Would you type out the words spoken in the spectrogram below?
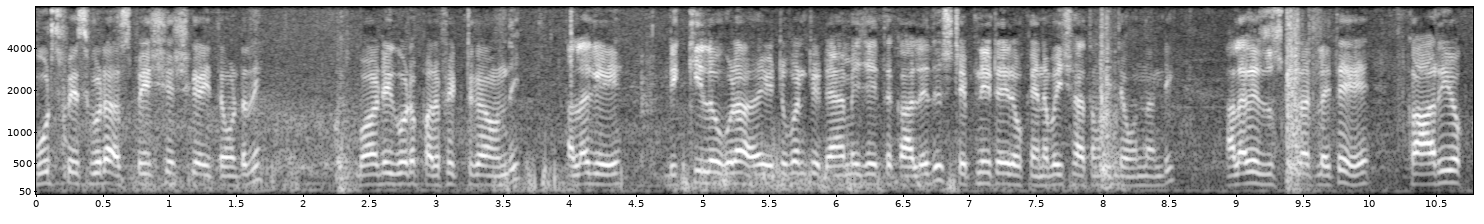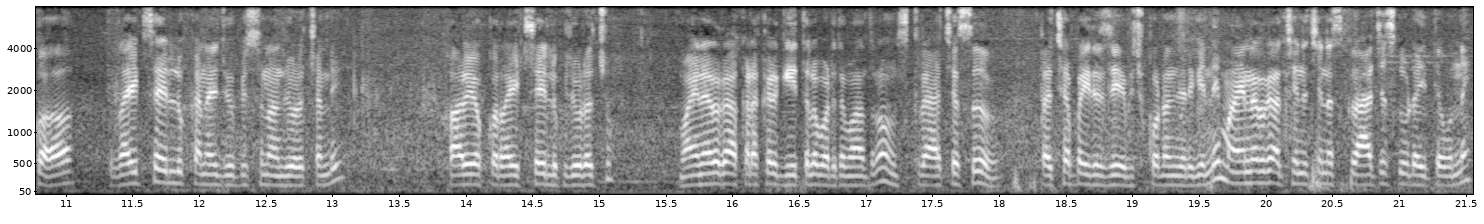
బూట్ స్పేస్ కూడా స్పేషియస్గా అయితే ఉంటుంది. బాడీ కూడా పర్ఫెక్ట్గా ఉంది. అలాగే డిక్కీలో కూడా ఎటువంటి డ్యామేజ్ అయితే కాలేదు. స్టెప్నీ టైర్ ఒక ఎనభై శాతం అయితే ఉందండి. అలాగే చూసుకున్నట్లయితే కారు యొక్క రైట్ సైడ్ లుక్ అనేది చూపిస్తున్నాను చూడొచ్చండి. కారు యొక్క రైట్ సైడ్ లుక్ చూడొచ్చు. మైనర్గా అక్కడక్కడ గీతలు పడితే మాత్రం స్క్రాచెస్ టచ్అప్ అయితే చేయించుకోవడం జరిగింది. మైనర్గా చిన్న చిన్న స్క్రాచెస్ కూడా అయితే ఉన్నాయి.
